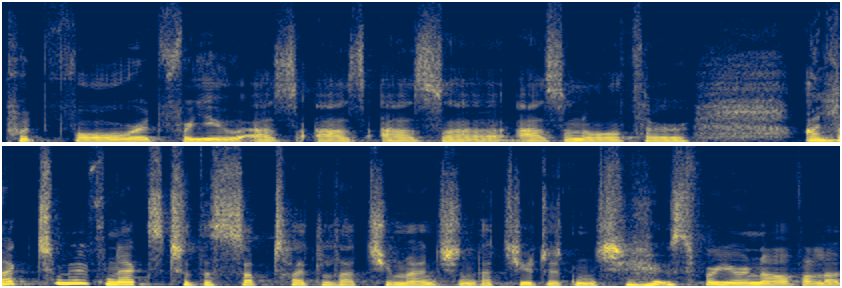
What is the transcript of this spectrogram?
put forward for you as as as a, as an author. I'd like to move next to the subtitle that you mentioned that you didn't choose for your novel, uh,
